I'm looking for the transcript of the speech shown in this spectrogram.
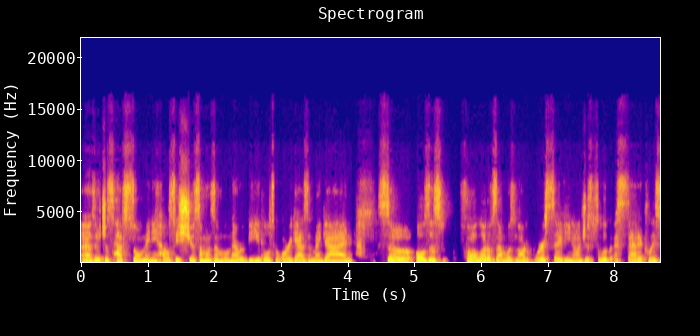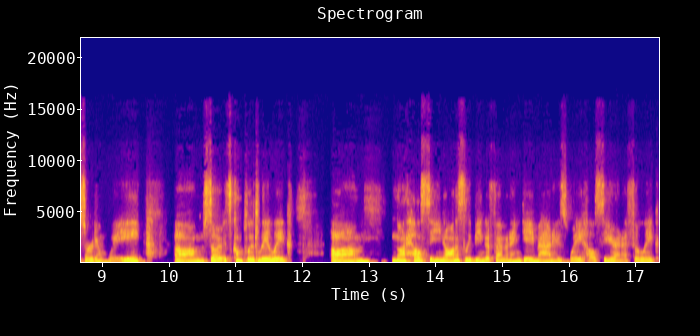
uh, they just have so many health issues. Some of them will never be able to orgasm again. So all this for a lot of them was not worth it, you know, just to look aesthetically certain way. Um, so it's completely like um, not healthy. You know, honestly, being a feminine gay man is way healthier. And I feel like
